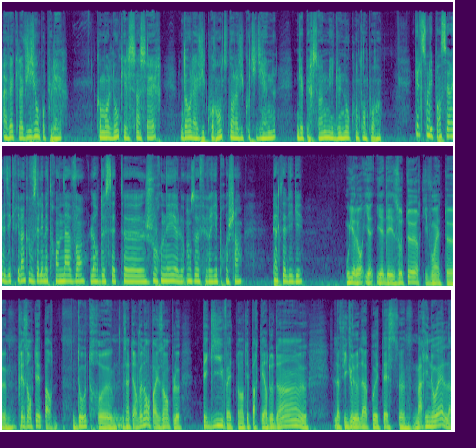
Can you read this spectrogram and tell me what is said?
avec la vision populaire, comment donc il s'insère dans la vie courante, dans la vie quotidienne des personnes et de nos contemporains. Quels sont les penseurs et les écrivains que vous allez mettre en avant lors de cette euh, journée euh, le 11 février prochain? Père Xavier Gué oui, alors il y, a des auteurs qui vont être euh, présentés par d'autres intervenants. Par exemple, Peggy va être présentée par Claire Dodin, la figure de la poétesse Marie-Noël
